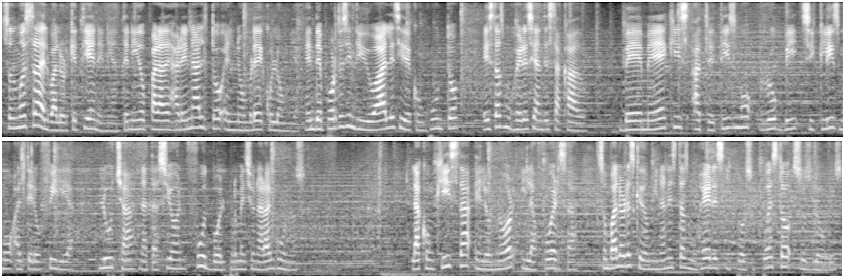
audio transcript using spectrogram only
son muestra del valor que tienen y han tenido para dejar en alto el nombre de Colombia. En deportes individuales y de conjunto, estas mujeres se han destacado. BMX, atletismo, rugby, ciclismo, alterofilia, lucha, natación, fútbol, por mencionar algunos. La conquista, el honor y la fuerza son valores que dominan estas mujeres y por supuesto sus logros.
